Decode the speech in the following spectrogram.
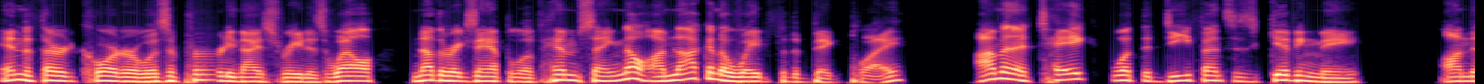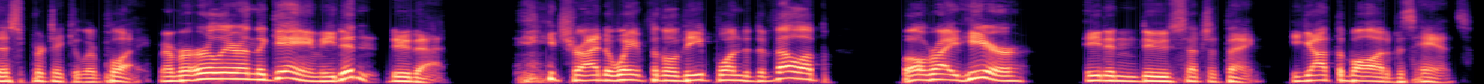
in the third quarter was a pretty nice read as well. Another example of him saying, No, I'm not going to wait for the big play. I'm going to take what the defense is giving me on this particular play. Remember earlier in the game, he didn't do that. He tried to wait for the deep one to develop. Well, right here, he didn't do such a thing. He got the ball out of his hands.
